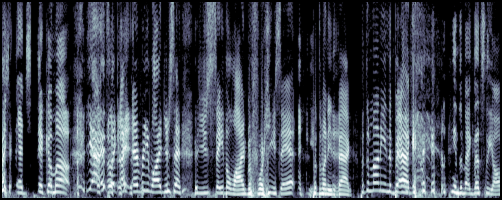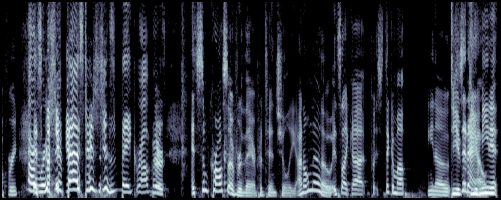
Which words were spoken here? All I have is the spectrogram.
I said stick them up. Yeah, it's like I, every line you said. You say the line before you say it. Put the money in the bag. Put the money in the bag. in the back. That's the offering. Our It's worship pastors just bank robbers. It's some crossover there potentially. I don't know. It's like uh, put, them up. You know, do you sit do you mean it?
